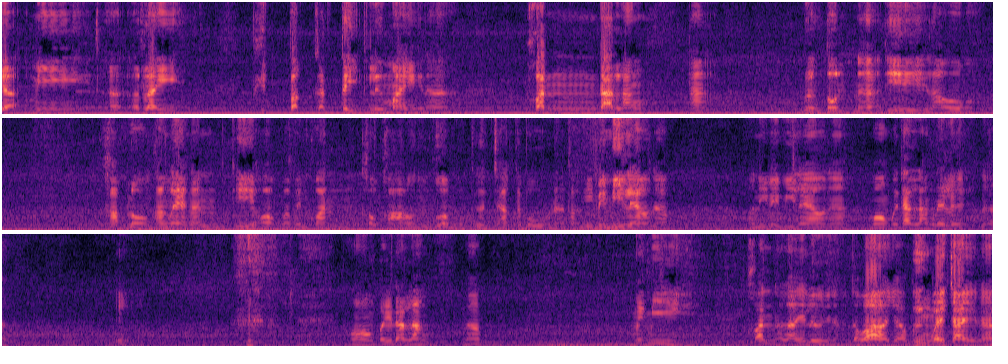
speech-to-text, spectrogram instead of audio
จะมีอะไรผิดปกติหรือไม่นะฮะควันด้านหลังนะเบื้องต้นนะฮะที่เราขับลองครั้งแรกนั้นที่ออกมาเป็นควันขาวๆท่วมๆเกิดจากตะบูนะ ตอนนี้ไม่มีแล้วนะครับ ตอนนี้ไม่มีแล้วนะมองไปด้านหลังได้เลยนะมองไปด้านหลังนะครับ ไม่มี ควันอะไรเลยนะแต่ว่าอย่าพึ่งไว้ใจนะ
